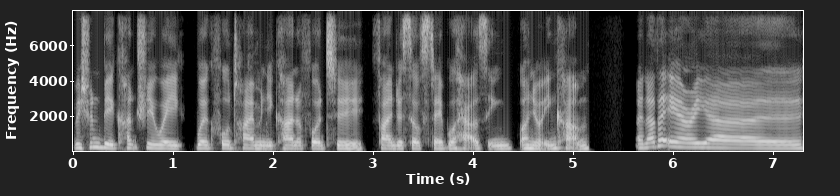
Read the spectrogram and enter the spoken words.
We shouldn't be a country where you work full time and you can't afford to find yourself stable housing on your income. Another area,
